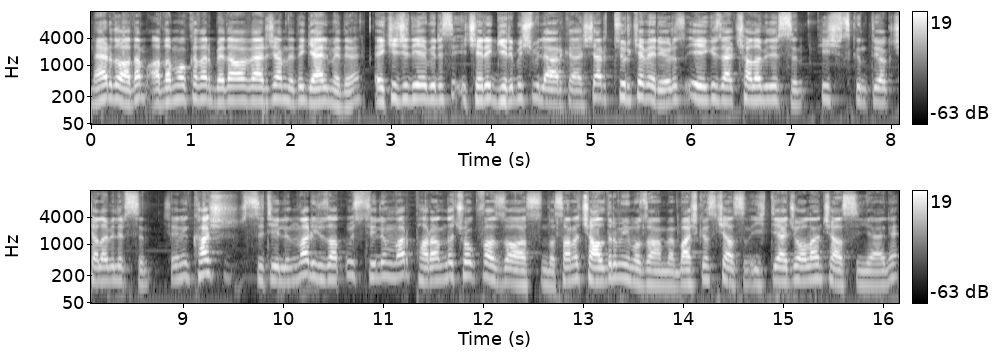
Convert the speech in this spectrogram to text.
Nerede o adam? Adama o kadar bedava vereceğim dedi gelmedi. Ekici diye birisi içeri girmiş bile arkadaşlar. Türkiye veriyoruz. İyi güzel çalabilirsin. Hiç sıkıntı yok çalabilirsin. Senin kaç stilin var? 160 stilin var. Paran da çok fazla aslında. Sana çaldırmayayım o zaman ben. Başkası çalsın. İhtiyacı olan çalsın yani.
